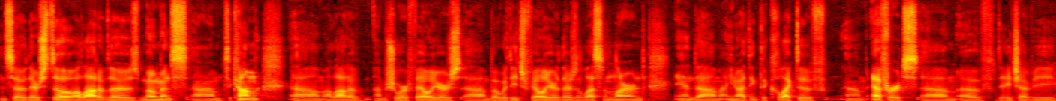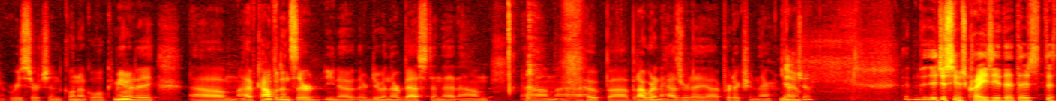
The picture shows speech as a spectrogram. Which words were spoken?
and so there's still a lot of those moments um, to come. a lot of, I'm sure, failures, but with each failure, there's a lesson learned, and you know, I think the collective um, efforts um, of the HIV research and clinical community um, I have confidence they're you know they're doing their best and that um, um, I hope, uh, but I wouldn't hazard a uh, prediction there. Yeah. Gotcha. It just seems crazy that there's this,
